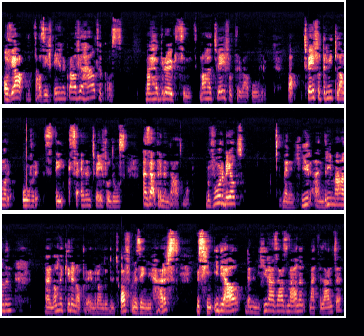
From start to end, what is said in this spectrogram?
Of ja, de tas heeft eigenlijk wel veel geld gekost. Maar gebruikt ze niet. Maar je twijfelt er wel over. Twijfelt er niet langer over. Steek ze in een twijfeldoos en zet er een datum op. Bijvoorbeeld, binnen hier en drie maanden, dat je nog een keer een opruimronde doet. Of we zijn nu herfst Misschien ideaal binnen à zes maanden met de lente,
